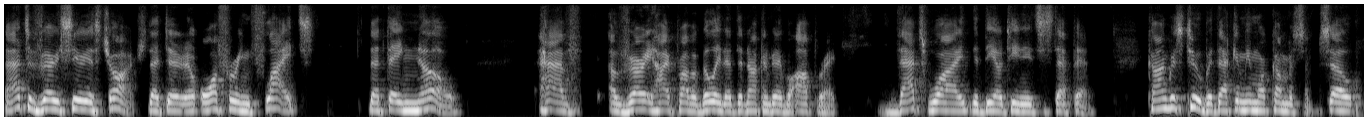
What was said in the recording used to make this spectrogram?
Now, that's a very serious charge that they're offering flights that they know have a very high probability that they're not going to be able to operate. That's why the DOT needs to step in. Congress too, but that can be more cumbersome. So,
